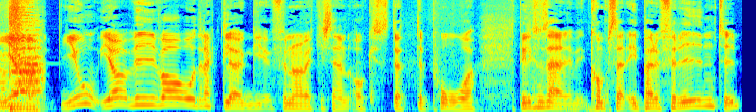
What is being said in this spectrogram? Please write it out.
Ja, jo, ja, vi var och drack glögg för några veckor sedan och stötte på, det är liksom så här, kompisar i periferin typ.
